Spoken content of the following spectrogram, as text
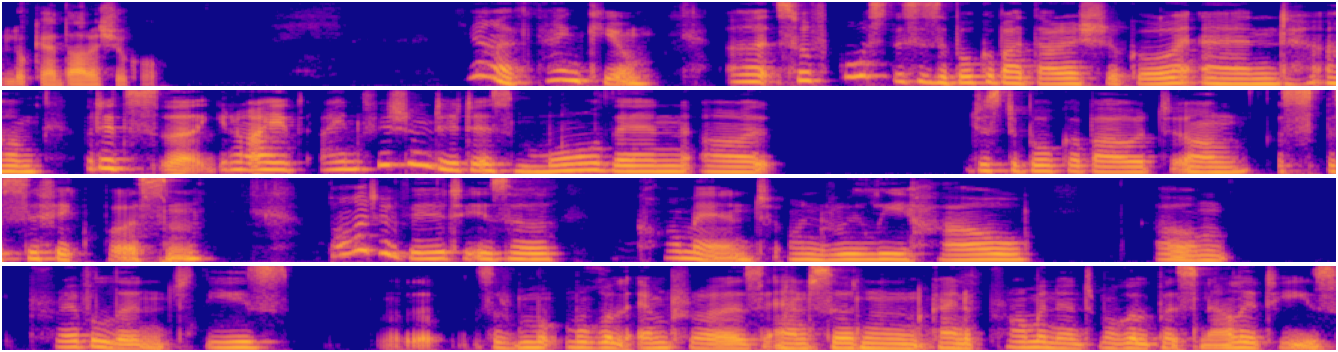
look at Dara Shikoh. Yeah, thank you. Uh, so, of course, this is a book about Dara Shikoh, and um, but it's uh, you know I I envisioned it as more than uh, just a book about um, a specific person. Part of it is a comment on really how um, prevalent these uh, sort of Mughal emperors and certain kind of prominent Mughal personalities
